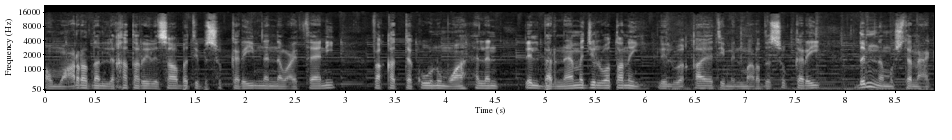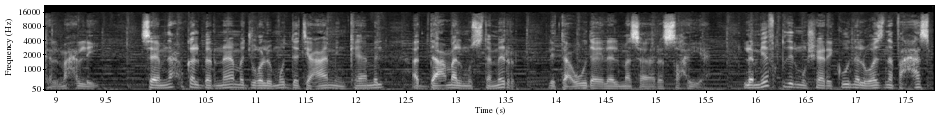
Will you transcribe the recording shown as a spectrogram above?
أو معرضا لخطر الإصابة بالسكري من النوع الثاني فقد تكون مؤهلا للبرنامج الوطني للوقاية من مرض السكري ضمن مجتمعك المحلي. سيمنحك البرنامج ولمدة عام كامل الدعم المستمر لتعود إلى المسار الصحيح. لم يفقد المشاركون الوزن فحسب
